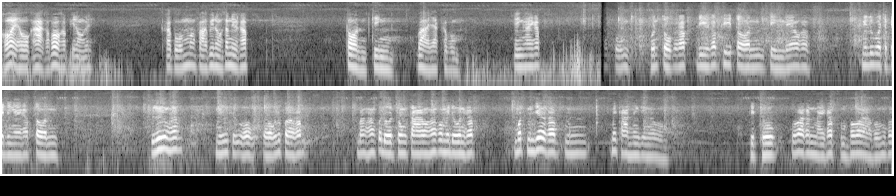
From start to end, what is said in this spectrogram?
ขอให้หอกหักกับพ่อครับพี่น้องเลยครับผมมาฝากพี่น้องซ้ำนี่ครับ ต้นกิ่งว่ายักษ์ครับผมง่ายๆครับครับผมฝนตกครับ ดีครับที่ตอนกิ่งแล้วครับ ไม่รู้ว่าจะเป็นยังไงครับ ตอนลืมครับไม่รู้จะออกออกหรือเปล่าครับ บางครั้งก็โดนตรงตาบางครั้งก็ไม่โดนครับ มดมันเยอะครับ มันไม่ทันจริงๆครับผมผิดถูกก็ว่ากันใหม่ครับ ผมเพราะว่าผมก็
